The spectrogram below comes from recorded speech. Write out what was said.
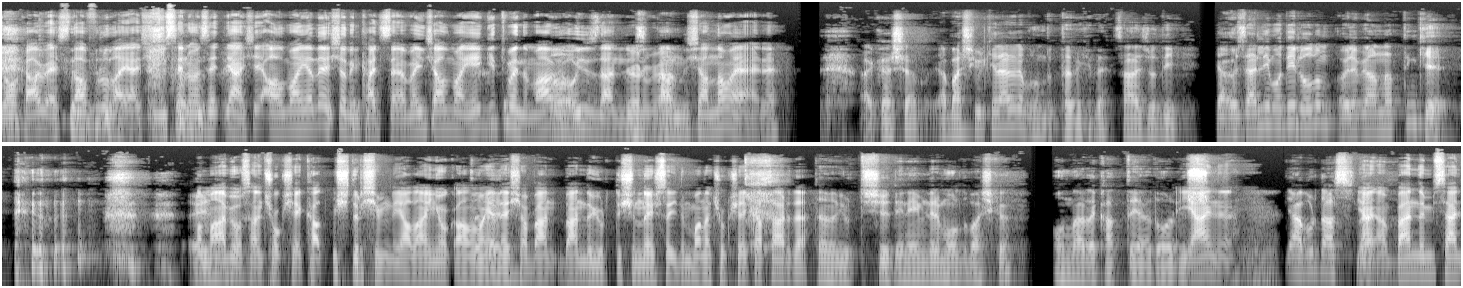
yok abi estağfurullah ya. Şimdi seni özetleyen şey Almanya'da yaşadın kaç sene. Ben hiç Almanya'ya gitmedim abi. Oğlum, o yüzden diyorum. ben- Yanlış anlama yani. Arkadaşlar ya başka ülkelerde de bulunduk tabii ki de. Sadece o değil. Ya özelliğim o değil oğlum. Öyle bir anlattın ki. Ama abi o sana çok şey katmıştır şimdi. Yalan yok Almanya'da Tabii. yaşa. Ben ben de yurt dışında yaşasaydım bana çok şey katardı. Tabii yurt dışı deneyimlerim oldu başka. Onlar da kattı ya doğru diyorsun. Yani Ya burada aslında yani ben de misal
